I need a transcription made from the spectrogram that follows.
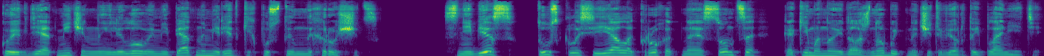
кое-где отмеченные лиловыми пятнами редких пустынных рощиц. С небес тускло сияло крохотное солнце, каким оно и должно быть на четвертой планете.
